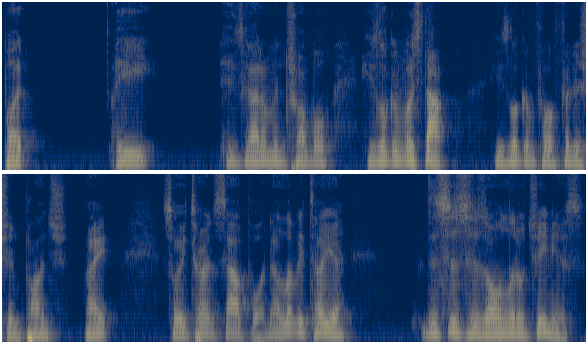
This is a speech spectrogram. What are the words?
But he he's got him in trouble. He's looking for a stop. He's looking for a finishing punch, right? So he turns southpaw. Now let me tell you, this is his own little genius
